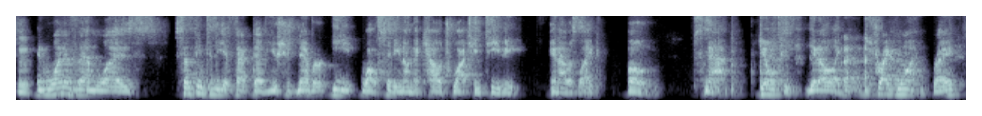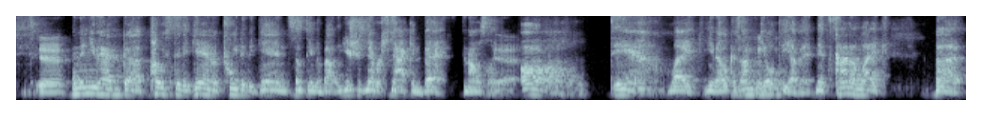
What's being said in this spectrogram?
Mm. And one of them was something to the effect of you should never eat while sitting on the couch watching TV. And I was like, oh, snap, guilty, you know, like strike one, right? Yeah. And then you had uh, posted again or tweeted again something about you should never snack in bed. And I was like, yeah. oh, damn. Like, you know, because I'm guilty of it. And it's kind of like, uh,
